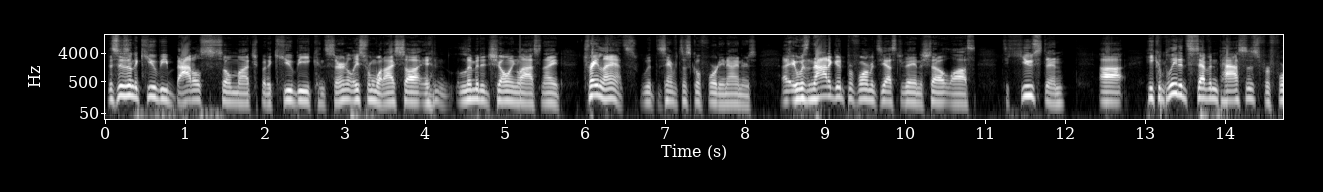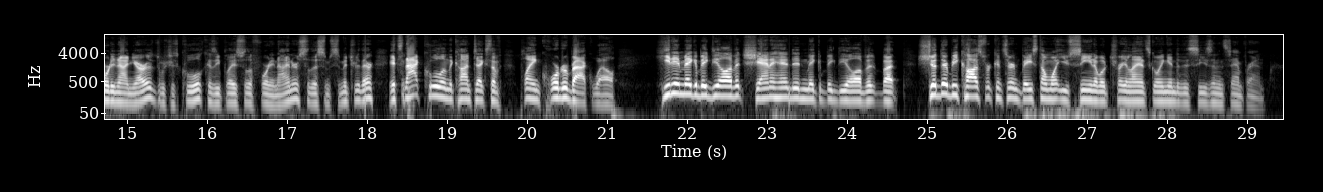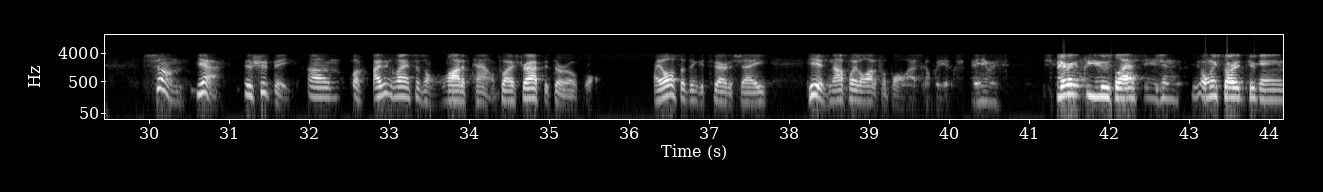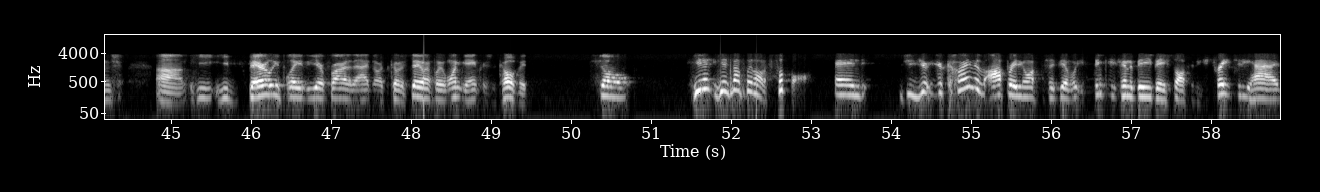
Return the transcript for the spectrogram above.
this isn't a QB battle so much, but a QB concern, at least from what I saw in limited showing last night. Trey Lance with the San Francisco 49ers. Uh, it was not a good performance yesterday in a shutout loss to Houston. Uh, he completed seven passes for 49 yards, which is cool because he plays for the 49ers, so there's some symmetry there. It's not cool in the context of playing quarterback well. He didn't make a big deal of it. Shanahan didn't make a big deal of it. But should there be cause for concern based on what you've seen about Trey Lance going into this season in San Fran? Some, yeah, there should be. Um, look, I think Lance has a lot of talent, so I was drafted third overall. I also think it's fair to say he has not played a lot of football the last couple of years. He was sparingly used last season. He only started two games. Um, he he barely played the year prior to that. North Dakota State only played one game because of COVID. So he he has not played a lot of football, and you're you're kind of operating off the idea of what you think he's going to be based off of these traits that he has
